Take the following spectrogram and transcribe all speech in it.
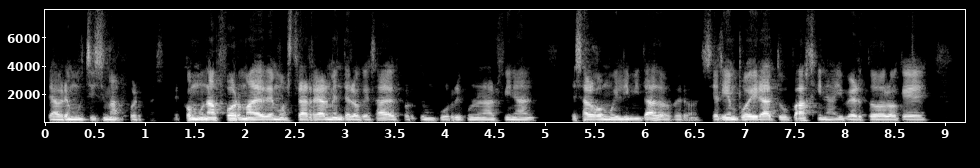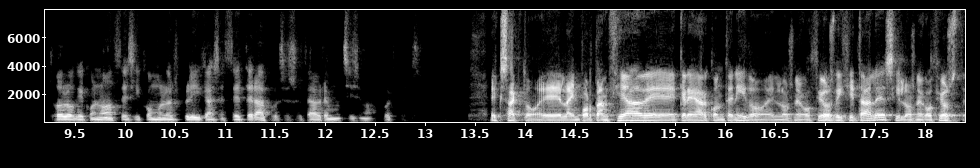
te abre muchísimas puertas. Es como una forma de demostrar realmente lo que sabes, porque un currículum al final es algo muy limitado, pero si alguien puede ir a tu página y ver todo lo que, todo lo que conoces y cómo lo explicas, etcétera, pues eso te abre muchísimas puertas. Exacto. Eh, la importancia de crear contenido en los negocios digitales y los negocios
